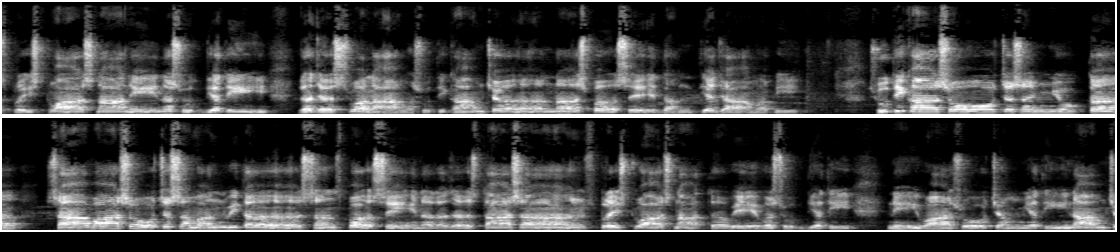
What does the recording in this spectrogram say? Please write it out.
स्पृष्ट्वा स्नानेन शुध्यति रजस्वलां श्रुतिकां च न स्पशेदन्त्यजामपि श्रुतिकाशोच सावाशोच समन्वितः संस्पर्शेन रजस्तासां स्पृष्ट्वा स्नातवेव शुध्यति नैवाशोचं यतीनां च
